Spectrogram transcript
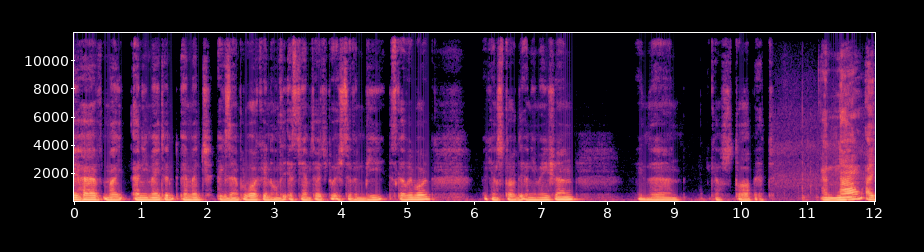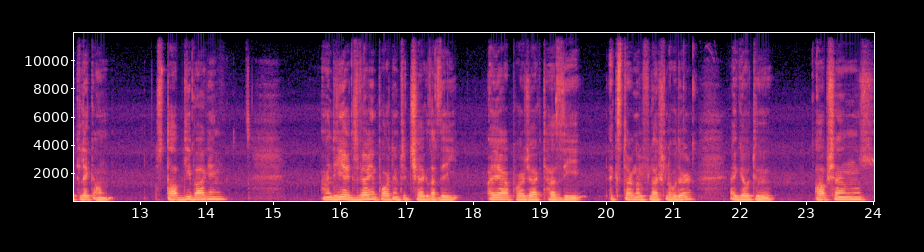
I have my animated image example working on the STM32H7B discovery board. I can start the animation and then I can stop it. And now I click on stop debugging. And here it's very important to check that the IAR project has the external flash loader. I go to options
